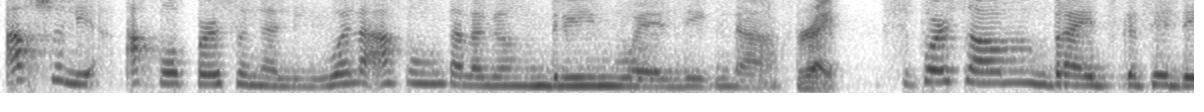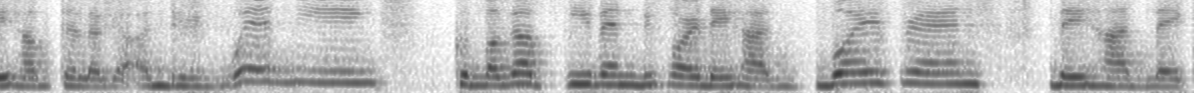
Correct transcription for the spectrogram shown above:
actually ako personally wala akong talagang dream wedding na. right. So for some brides kasi they have talaga a dream wedding. Kumbaga even before they had boyfriends, they had like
